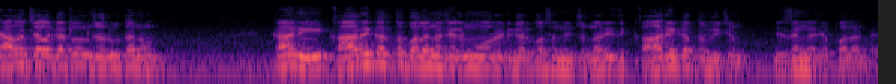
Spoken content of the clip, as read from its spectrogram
చాలా చాలా ఘటనలు జరుగుతూనే ఉంటాయి. కానీ కార్యకర్త బలంగా జగన్మోహన్ రెడ్డి గారి కోసం నించున్నారు. ఇది కార్యకర్త విజయం నిజంగా చెప్పాలంటే.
